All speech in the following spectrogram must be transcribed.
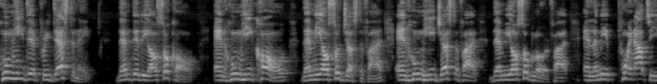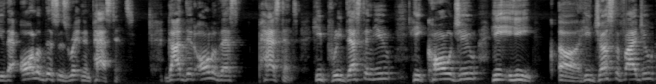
whom he did predestinate, them did he also call and whom he called, them he also justified, and whom he justified, them he also glorified. And let me point out to you that all of this is written in past tense. God did all of this past tense. He predestined you, he called you, he he uh, he justified you,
